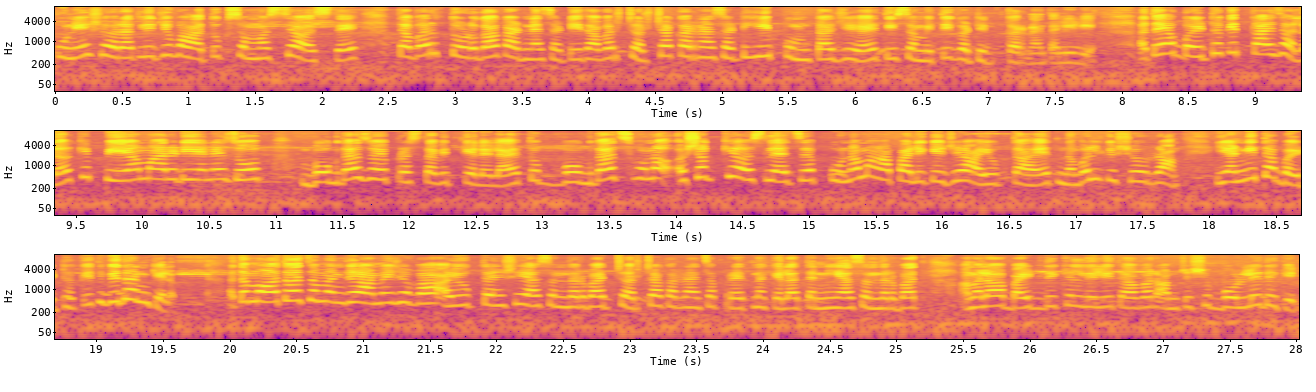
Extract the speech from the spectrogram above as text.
पुणे शहरातली जी वाहतूक समस्या असते त्यावर तोडगा काढण्यासाठी त्यावर चर्चा करण्यासाठी ही पुमटा जी आहे ती समिती गठीत करण्यात आलेली आहे. आता या बैठकीत काय झालं? की पी एम आर डी एने जो बोगदा जो आहे प्रस्तावित केलेला आहे तो बोगदाच होणं अशक्य असल्याचं पुणे महापालिकेचे आयुक्त आहेत नवल किशोर राम यांनी त्या बैठकीत विधान केलं. आता महत्त्वाचं म्हणजे आम्ही जेव्हा आयुक्तांशी या संदर्भात चर्चा करण्याचा प्रयत्न केला त्यांनी या संदर्भात आम्हाला बाईट देखील दिली त्यावर आमच्याशी बोलले देखील.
